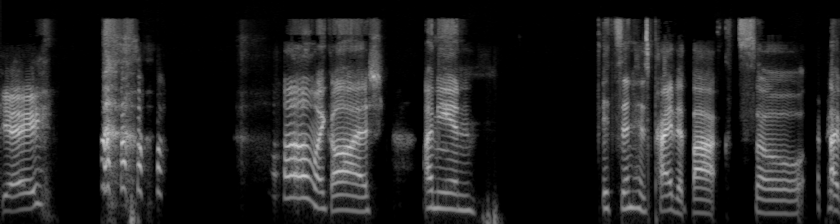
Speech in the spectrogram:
gay. oh my gosh. I mean, it's in his private box. So I,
